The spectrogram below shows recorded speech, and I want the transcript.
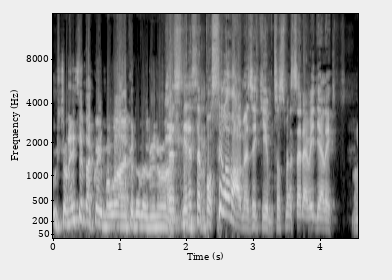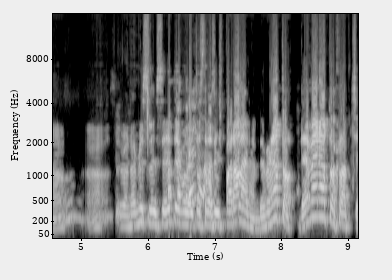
už to nejsem takový moula, jako to byl minule. Přesně, jsem posiloval mezi tím, co jsme se neviděli. No, no, nemyslí si, ty vole, to srazíš paralenem. Jdeme na to, jdeme na to, chlapče.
